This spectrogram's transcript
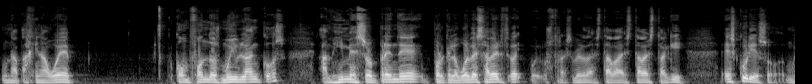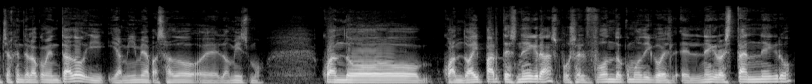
una página web, con fondos muy blancos, a mí me sorprende porque lo vuelves a ver, ostras, es verdad, estaba, estaba esto aquí. Es curioso, mucha gente lo ha comentado y, a mí me ha pasado eh, lo mismo. Cuando, cuando hay partes negras, pues el fondo, como digo, el negro es tan negro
